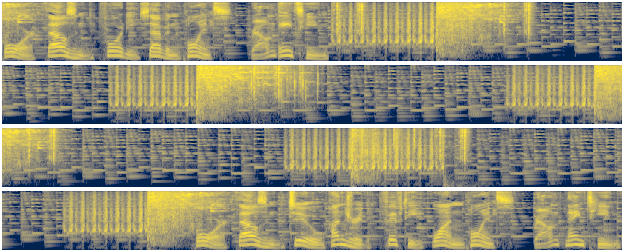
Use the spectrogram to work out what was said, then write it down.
Four thousand forty-seven points. Round eighteen. Four thousand two hundred fifty-one points. Round nineteen.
